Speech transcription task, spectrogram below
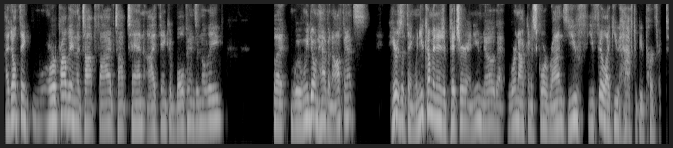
I don't think we're probably in the top five, top 10, I think, of bullpens in the league. But when we don't have an offense, here's the thing when you come in as a pitcher and you know that we're not going to score runs, you you feel like you have to be perfect.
